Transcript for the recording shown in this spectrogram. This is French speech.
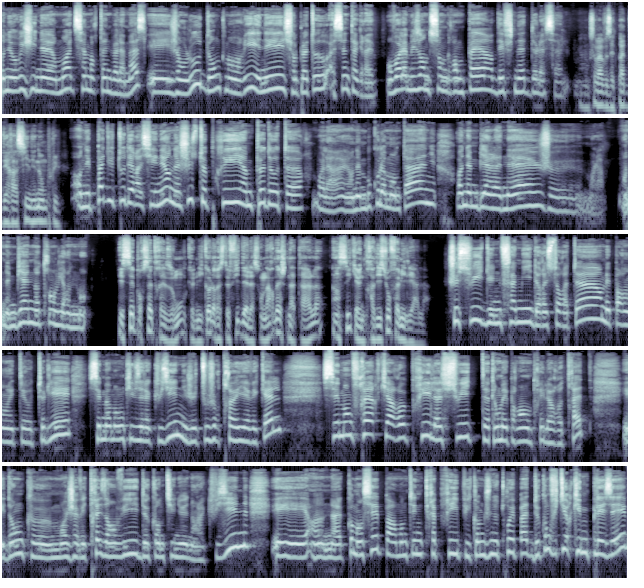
On est originaire, moi, de Saint-Martin-de-Valamas et Jean-Loup, donc mon mari, est né sur le plateau à Saint-Agrève. On voit la maison de son grand-père des fenêtres de la salle. Donc ça va, vous n'êtes pas déraciné non plus. On n'est pas du tout déraciné, on a juste pris un peu de hauteur. Voilà, on aime beaucoup la montagne, on aime bien la neige, euh, voilà. On aime bien notre environnement. Et c'est pour cette raison que Nicole reste fidèle à son Ardèche natale, ainsi qu'à une tradition familiale. Je suis d'une famille de restaurateurs, mes parents étaient hôteliers, c'est maman qui faisait la cuisine et j'ai toujours travaillé avec elle. C'est mon frère qui a repris la suite quand mes parents ont pris leur retraite. Et donc euh, moi j'avais très envie de continuer dans la cuisine. Et on a commencé par monter une crêperie. Puis comme je ne trouvais pas de confiture qui me plaisait,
